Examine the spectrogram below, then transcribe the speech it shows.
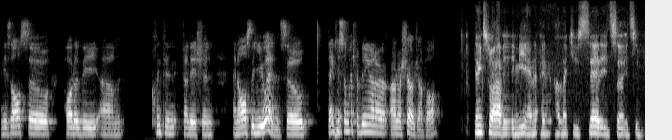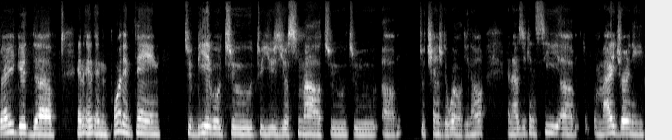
And he's also part of the um, Clinton Foundation, and also UN. So thank you so much for being on our on our show, Jean Paul. Thanks for having me. And, and uh, like you said, it's a, it's a very good uh, and, and an important thing to be able to to use your smile to to um, to change the world. You know. And as you can see, um, my journey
